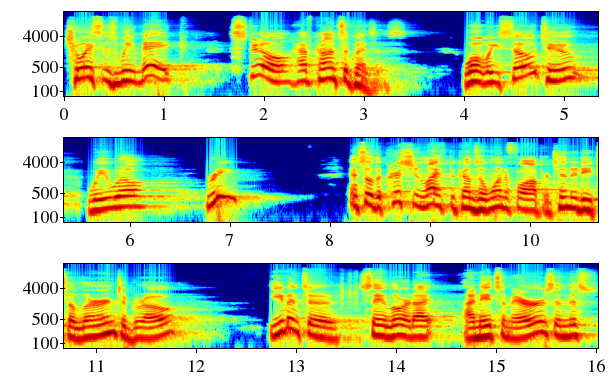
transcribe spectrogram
choices we make still have consequences. What we sow to, we will reap. And so the Christian life becomes a wonderful opportunity to learn, to grow, even to say, Lord, I, I made some errors in this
